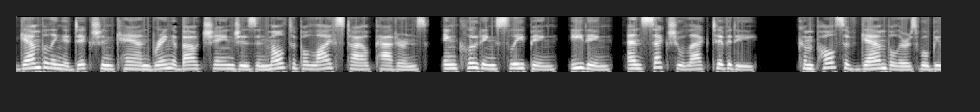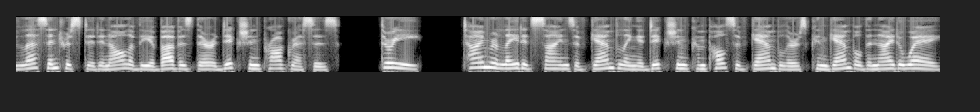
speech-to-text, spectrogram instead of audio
Gambling addiction can bring about changes in multiple lifestyle patterns, including sleeping, eating, and sexual activity. Compulsive gamblers will be less interested in all of the above as their addiction progresses. 3. Time related signs of gambling addiction Compulsive gamblers can gamble the night away.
